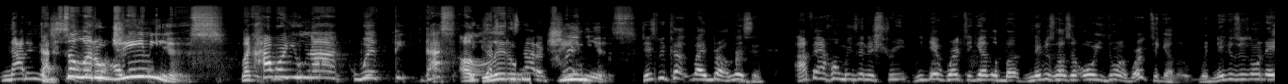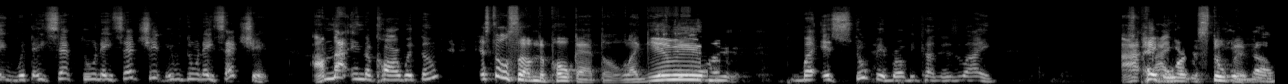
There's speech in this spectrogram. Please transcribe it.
not, in the. That's a little genius. Like, how are you not with the? That's a Because little not a Crip. genius. Just because, like, bro, listen. I've had homies in the street. We did work together, but niggas wasn't always doing work together. When niggas was on they with they set doing they set shit, they was doing they set shit. I'm not in the car with them, It's still something to poke at, though. Like, you know what I mean? Like, but it's stupid, bro, because it's like I, paperwork is I, here we stupid. go.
